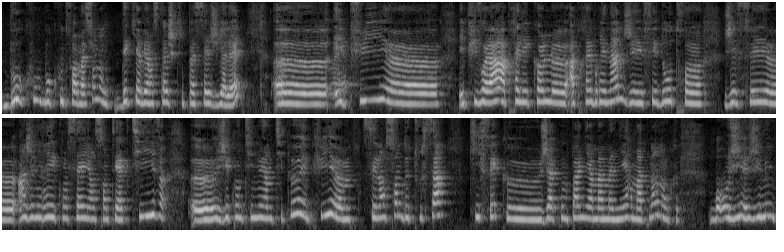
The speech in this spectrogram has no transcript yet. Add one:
beaucoup beaucoup de formations. Donc dès qu'il y avait un stage qui passait, j'y allais. Et puis et puis voilà. Après l'école, après Brennan, j'ai fait d'autres. j'ai fait ingénierie et conseil en santé active. j'ai continué un petit peu et puis c'est l'ensemble de tout ça qui fait que j'accompagne à ma manière maintenant. Donc Bon, j'ai mis une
